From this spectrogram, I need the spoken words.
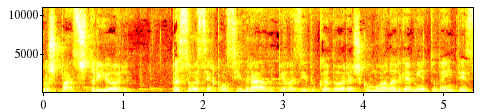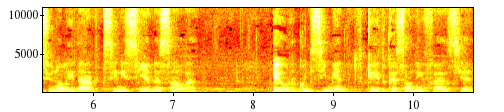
O espaço exterior passou a ser considerado pelas educadoras como o alargamento da intencionalidade que se inicia na sala. É o reconhecimento de que a educação de infância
